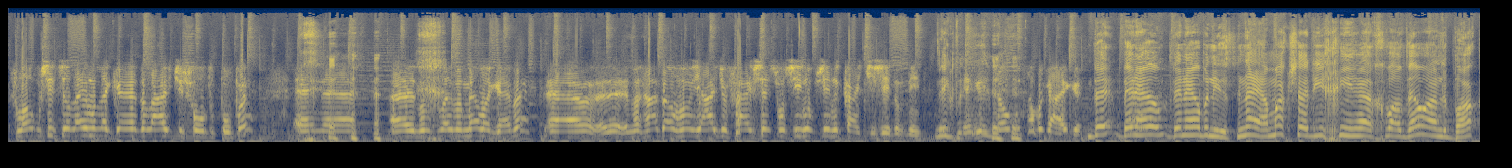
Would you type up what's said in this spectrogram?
Voorlopig zit ze alleen maar lekker de luidjes vol te poppen. En uh, we alleen maar melk hebben. we gaan het over een jaartje of vijf, zes wel zien of ze in een katje zit of niet. Ik ben zo gaan bekijken. Ben, ben, heel, ben heel benieuwd. Nou ja, Max die ging gewoon wel aan de bak.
